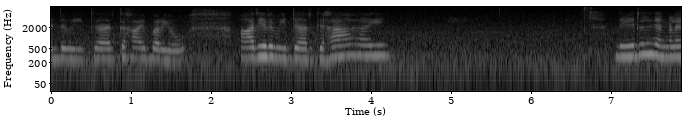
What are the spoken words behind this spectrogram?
എന്റെ വീട്ടുകാർക്ക് ഹായ് പറയൂ. ആര്യയുടെ വീട്ടുകാർക്ക് ഹായ് നേരിൽ ഞങ്ങളെ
